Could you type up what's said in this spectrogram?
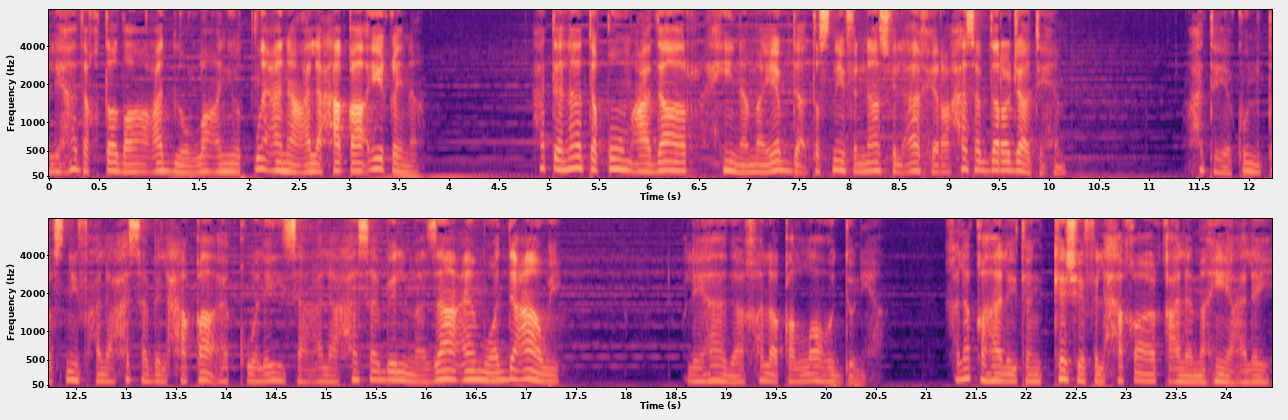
ولهذا اقتضى عدل الله أن يطلعنا على حقائقنا. حتى لا تقوم أعذار حينما يبدأ تصنيف الناس في الآخرة حسب درجاتهم. وحتى يكون التصنيف على حسب الحقائق وليس على حسب المزاعم والدعاوي. ولهذا خلق الله الدنيا. خلقها لتنكشف الحقائق على ما هي عليه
